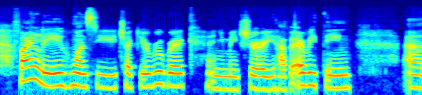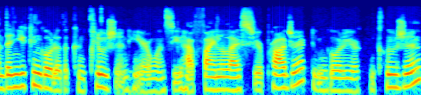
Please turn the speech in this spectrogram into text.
finally, once you check your rubric and you make sure you have everything, and then you can go to the conclusion here. Once you have finalized your project you can go to your conclusion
